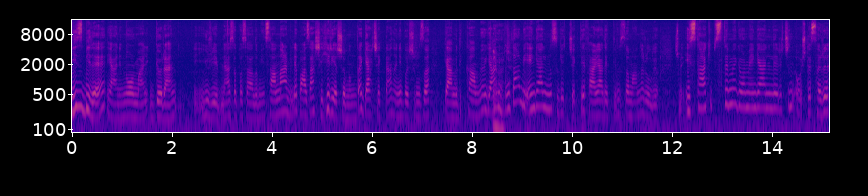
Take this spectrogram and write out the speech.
biz bile yani normal gören yürüyebilen sapasağlam insanlar bile bazen şehir yaşamında gerçekten hani başımıza gelmedik kalmıyor. Yani Evet. buradan bir engelli nasıl geçecek diye feryat ettiğimiz zamanlar oluyor. Şimdi iz takip sistemi görme engelliler için o işte sarı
